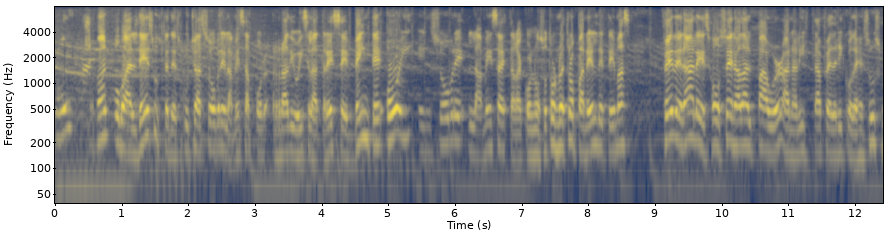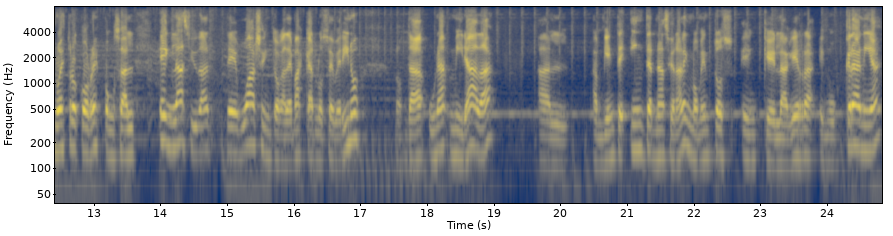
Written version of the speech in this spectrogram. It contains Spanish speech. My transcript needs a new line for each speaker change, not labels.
Armando Valdés. Usted escucha Sobre la Mesa por Radio Isla 1320. Hoy en Sobre la Mesa estará con nosotros nuestro panel de temas federales. José Nadal Power, analista Federico de Jesús, nuestro corresponsal en la ciudad de Washington. Además, Carlos Severino nos da una mirada al ambiente internacional en momentos en que la guerra en Ucrania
